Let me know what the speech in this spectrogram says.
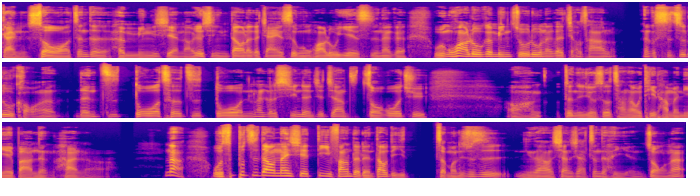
感受哦，真的很明显哦。尤其你到那个嘉义市文化路夜市，那个文化路跟民族路那个交叉那个十字路口，那人之多，车之多，那个行人就这样子走过去，哦，真的有时候常常会替他们捏一把冷汗啊。那我是不知道那些地方的人到底怎么了，就是你知道乡下真的很严重，那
